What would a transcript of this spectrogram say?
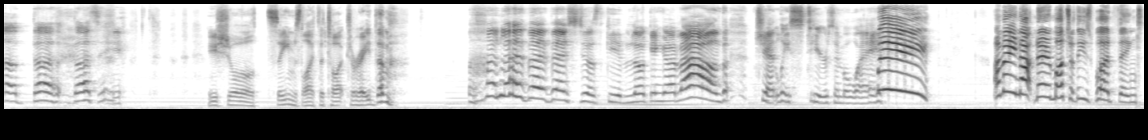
uh, does, does he? He sure seems like the type to read them. Let- let- Let's just keep looking around. Gently steers him away. Whee! I may not know much of these word things,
